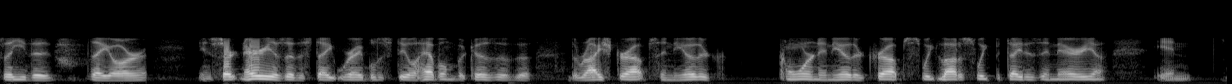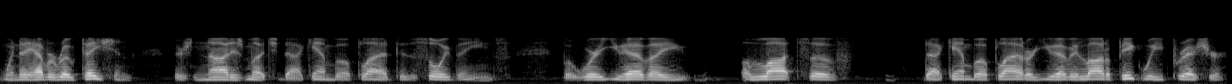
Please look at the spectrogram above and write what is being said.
see, that they are. In certain areas of the state, we're able to still have them because of the the rice crops and the other corn and the other crops. Sweet, lot of sweet potatoes in the area, and when they have a rotation, there's not as much dicamba applied to the soybeans but where you have a, a lots of dicamba applied or you have a lot of pigweed pressure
